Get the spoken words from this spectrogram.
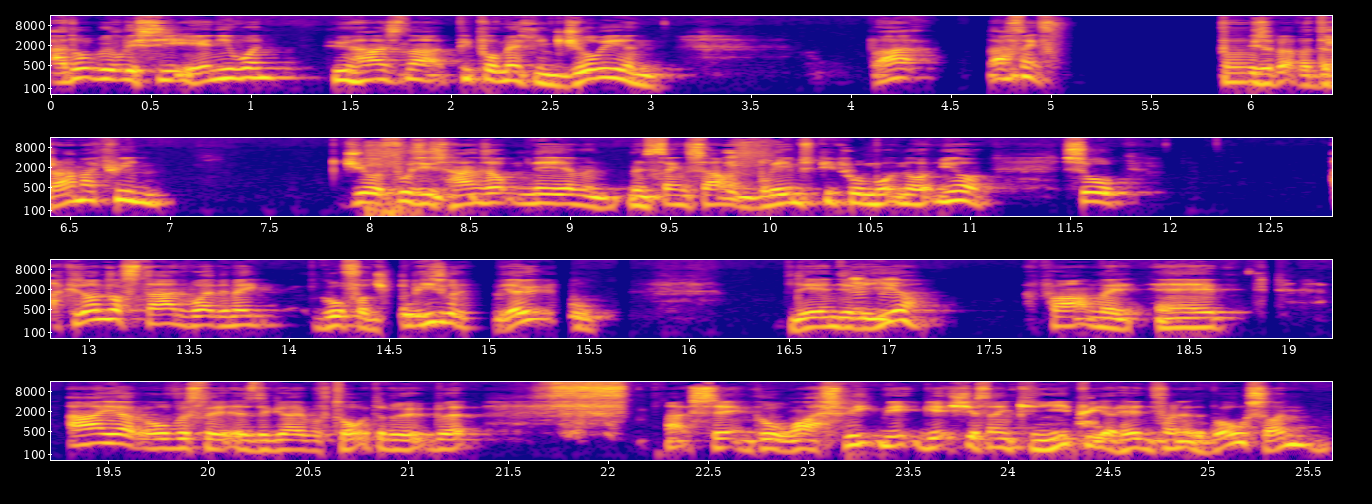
I don't really see anyone who has that. People mention Jullien, but I, I think he's a bit of a drama queen. Joe throws his hands up in there when, when things happen, blames people and whatnot, you know. So I could understand why they might go for Joe, but he's going to be out till the end of mm-hmm. the year, apparently. Uh, Ajer, obviously, is the guy we've talked about, but that second goal last week mate, gets you thinking you put your head in front of the ball, son.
